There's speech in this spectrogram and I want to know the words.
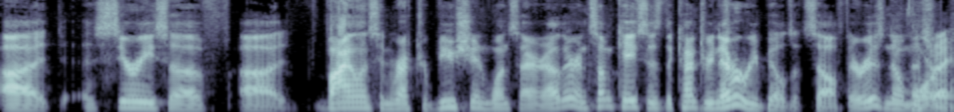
uh, a series of uh, violence and retribution, one side or another. In some cases, the country never rebuilds itself. There is no more. Right.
